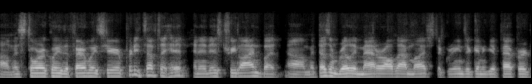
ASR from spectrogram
Um, historically, the fairways here are pretty tough to hit, and it is tree lined, but um, it doesn't really matter all that much. The greens are going to get peppered.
